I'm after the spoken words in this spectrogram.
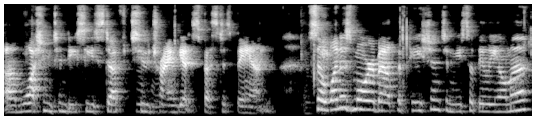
um, Washington, D.C. stuff to Mhm. try and get asbestos banned. So one is more about the patient and mesothelioma,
